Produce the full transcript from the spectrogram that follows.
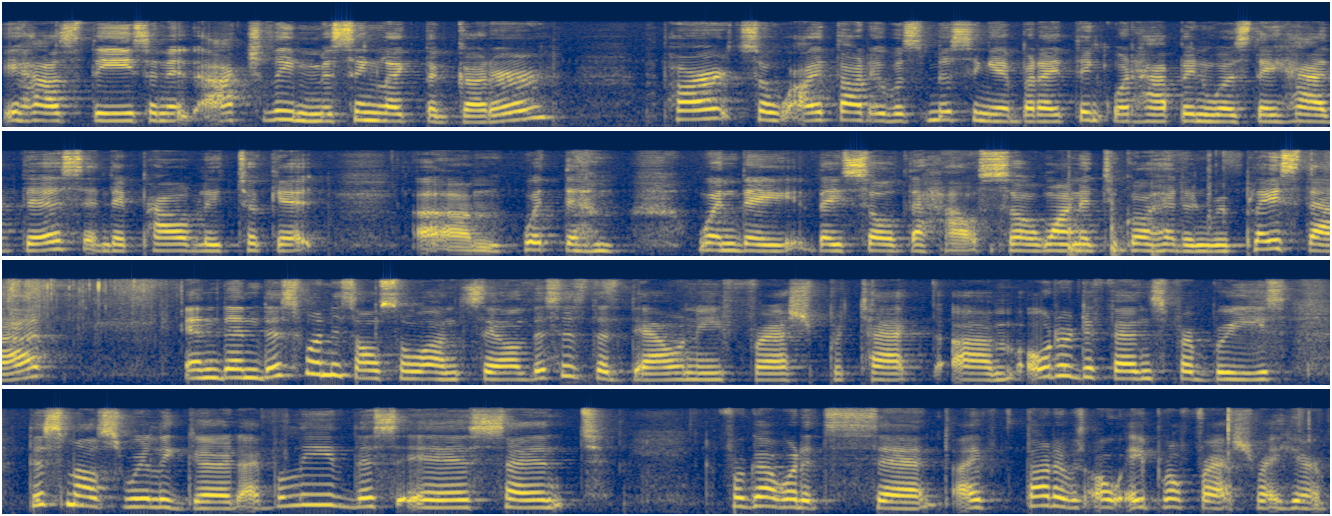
it has these and it actually missing like the gutter part. So I thought it was missing it, but I think what happened was they had this and they probably took it um, with them when they, they sold the house. So I wanted to go ahead and replace that. And then this one is also on sale. This is the Downy Fresh Protect um, Odor Defense Febreze. This smells really good. I believe this is scent, forgot what it scent. I thought it was, oh, April Fresh right here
